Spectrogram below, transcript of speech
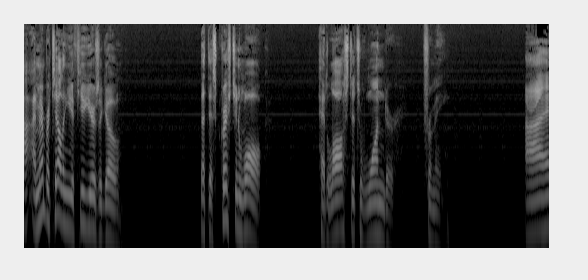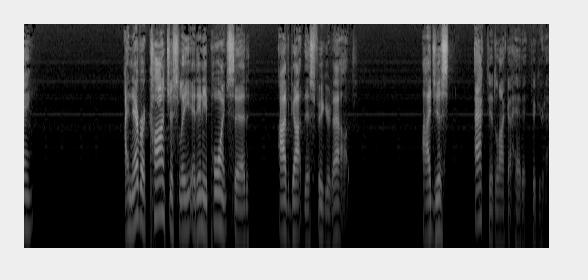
I remember telling you a few years ago that this Christian walk had lost its wonder for me. I I never consciously at any point said, I've got this figured out. I just acted like I had it figured out.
